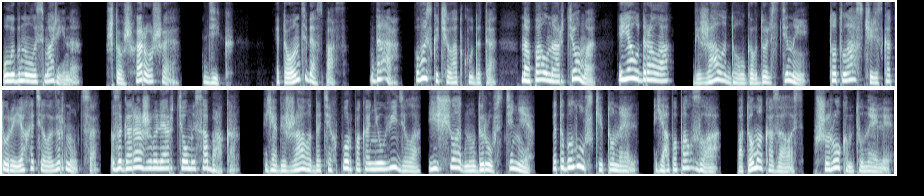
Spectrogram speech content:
улыбнулась Марина. Что ж, хорошая. Дик. Это он тебя спас? Да, выскочил откуда-то, напал на Артема, и я удрала. Бежала долго вдоль стены. Тот лаз, через который я хотела вернуться, загораживали Артем и собака. Я бежала до тех пор, пока не увидела еще одну дыру в стене. Это был узкий туннель. Я поползла. Потом оказалась в широком туннеле.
